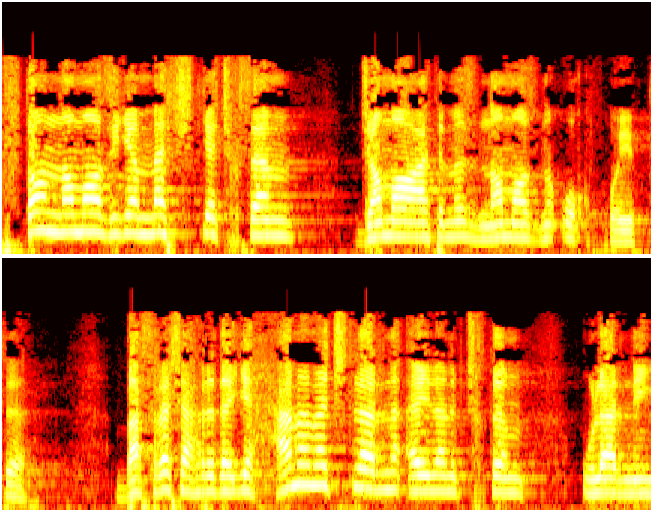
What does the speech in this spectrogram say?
xufton namoziga masjidga chiqsam jamoatimiz namozni o'qib qo'yibdi. Basra shahridagi hamma masjidlarni aylanib chiqdim. Ularning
